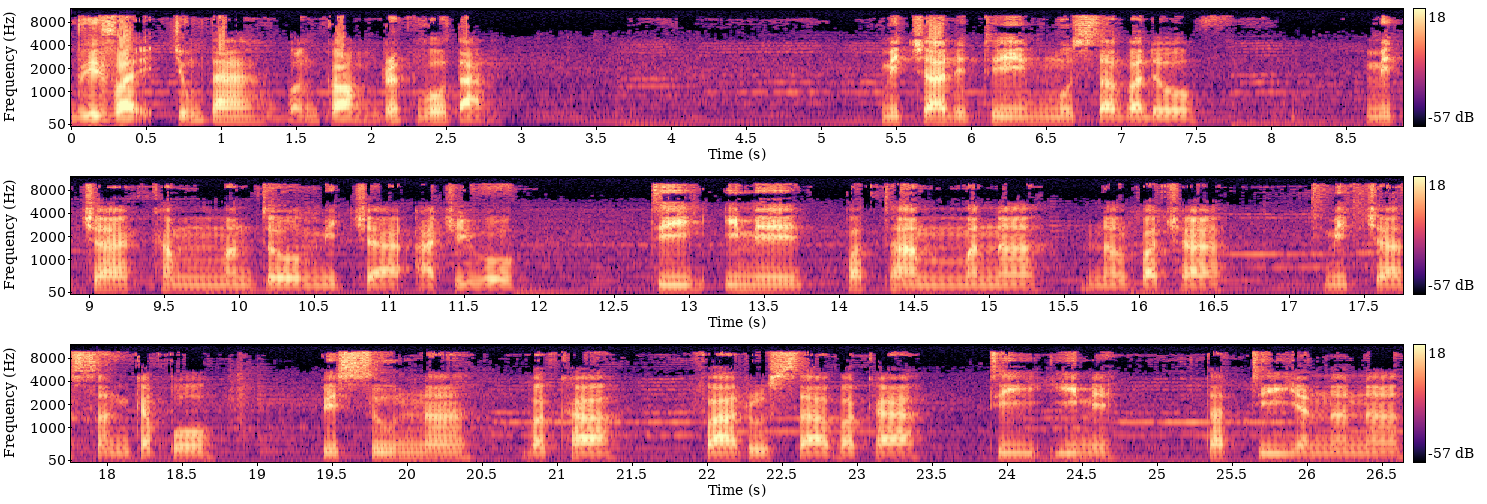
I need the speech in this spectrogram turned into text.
Vì vậy, chúng ta vẫn còn rất vô tạm. Michaditi Musavado Micha Kamanto Micha Achivo Ti Ime Patamana Navacha Micha Sankapo Pisuna Vaka Varusavaka ti ime tatiyanana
